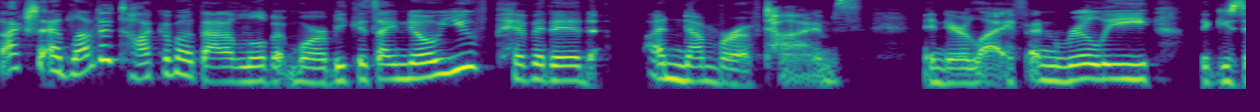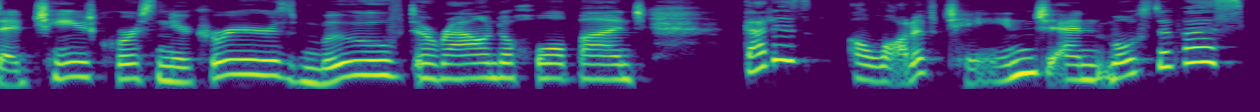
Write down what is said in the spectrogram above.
Actually, I'd love to talk about that a little bit more because I know you've pivoted a number of times in your life and really, like you said, changed course in your careers, moved around a whole bunch. That is a lot of change. And most of us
